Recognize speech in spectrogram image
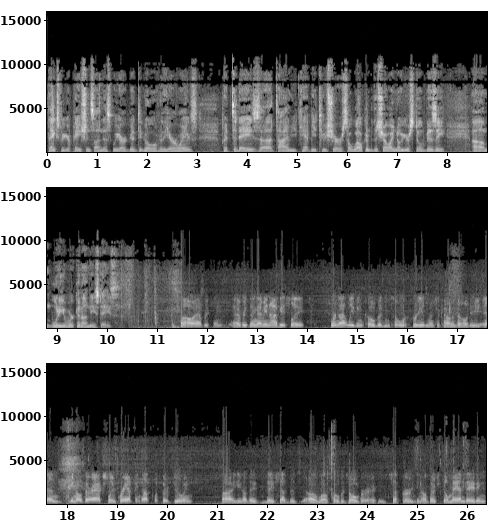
thanks for your patience on this. We are good to go over the airwaves, but today's uh, time you can't be too sure. So, welcome to the show. I know you're still busy. Um, what are you working on these days? Oh, everything, everything. I mean, obviously we're not leaving COVID until we're free and there's accountability. And, you know, they're actually ramping up what they're doing uh, you know, they they said that oh well, COVID's over, except for you know they're still mandating,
